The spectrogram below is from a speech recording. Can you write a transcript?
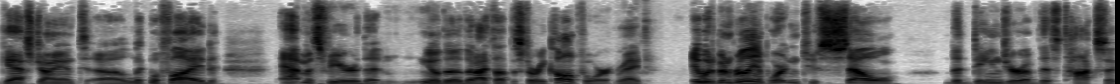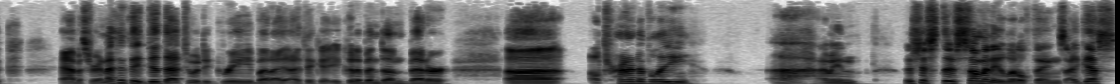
gas giant uh, liquefied atmosphere that you know the that I thought the story called for Right. it would have been really important to sell the danger of this toxic atmosphere. And I think they did that to a degree, but I, I think it could have been done better. Uh, alternatively, uh, I mean, there's just there's so many little things. I guess.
